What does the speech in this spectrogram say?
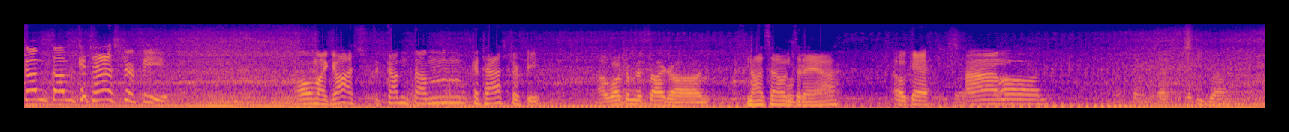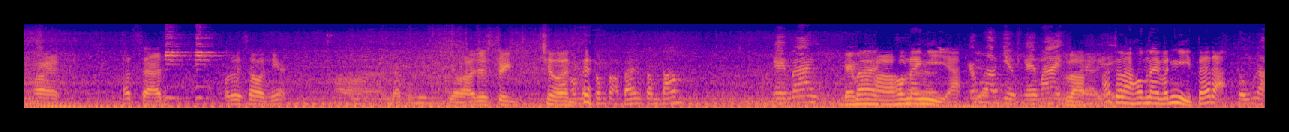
cơm tấm catastrophe. Oh my gosh, it's a cơm tấm catastrophe. Uh, welcome to Saigon. Not selling Okay. today, huh? Okay. Um, On. Let's keep going. all right. That's sad. What are they selling here? Uh, nothing I just drink chilling. Ngày mai Ngày mai. À, hôm nay nghỉ ạ. cảm ơn nhiều ngày mai Vâng. À, tức là hôm nay vẫn nghỉ Tết ạ? đúng rồi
